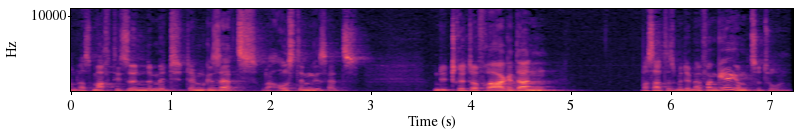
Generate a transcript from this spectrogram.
Und was macht die Sünde mit dem Gesetz oder aus dem Gesetz? Und die dritte Frage dann, was hat das mit dem Evangelium zu tun?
